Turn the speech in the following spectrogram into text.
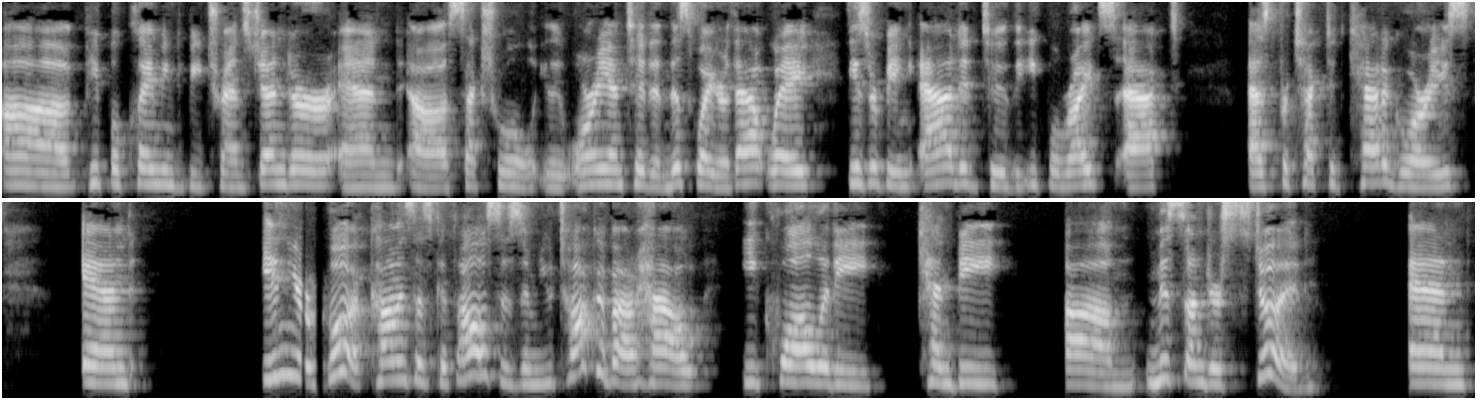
uh, people claiming to be transgender and uh, sexually oriented in this way or that way. These are being added to the Equal Rights Act as protected categories. And in your book, Common Sense Catholicism, you talk about how equality can be um, misunderstood and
